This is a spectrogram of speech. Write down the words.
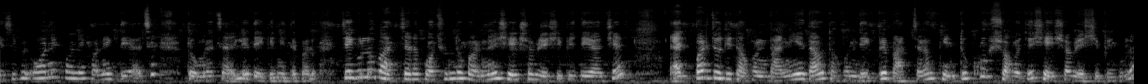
রেসিপি অনেক অনেক অনেক দেওয়া আছে, তোমরা চাইলে দেখে নিতে পারো। যেগুলো বাচ্চারা পছন্দ করে না, সেই সব রেসিপি দেওয়া আছে। একবার যদি তখন বানিয়ে দাও, তখন দেখবে বাচ্চারাও কিন্তু খুব সহজে সেই সব রেসিপিগুলো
